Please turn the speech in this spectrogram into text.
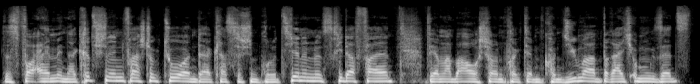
Das ist vor allem in der kritischen Infrastruktur und der klassischen produzierenden Industrie der Fall. Wir haben aber auch schon Projekte im Consumer-Bereich umgesetzt.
